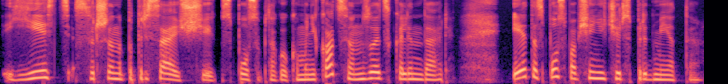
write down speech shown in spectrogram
Есть совершенно потрясающий способ такой коммуникации. Он называется календарь. И это способ общения через предметы.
